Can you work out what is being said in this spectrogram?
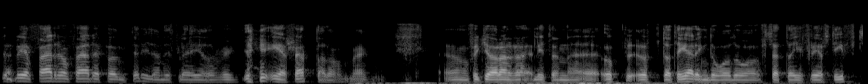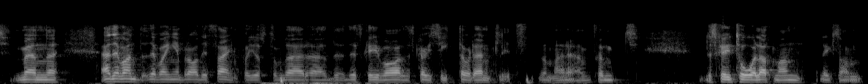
det blev färre och färre punkter i den displayen och fick ersätta dem. Man eh, fick göra en liten eh, upp, uppdatering då och då, sätta i fler stift. Men äh, det, var, det var ingen bra design på just de där, det, det ska ju vara, det ska ju sitta ordentligt. De här punkt, det ska ju tåla att man liksom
